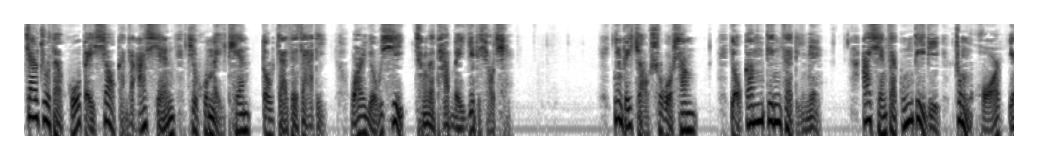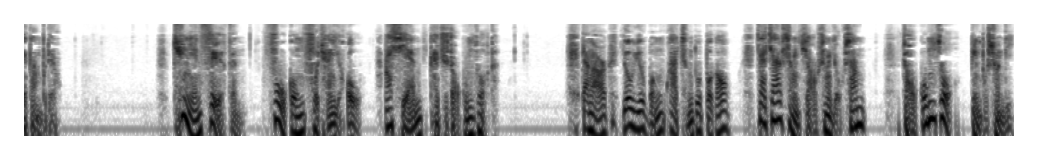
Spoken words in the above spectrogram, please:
家住在湖北孝感的阿贤几乎每天都宅在家里玩游戏，成了他唯一的消遣。因为脚受过伤，有钢钉在里面，阿贤在工地里重活也干不了。去年四月份。复工复产以后，阿贤开始找工作了。然而，由于文化程度不高，再加上脚上有伤，找工作并不顺利。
